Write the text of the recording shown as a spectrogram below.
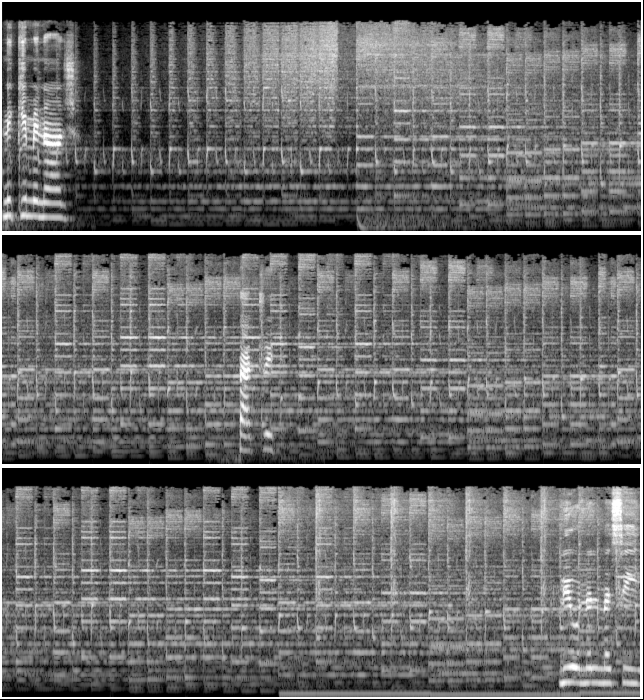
Nicki Minaj Patrick Lionel Messi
